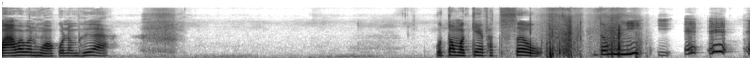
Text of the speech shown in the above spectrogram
วางไว้บนหัวกูลำเพื่อ กูต้องมาแก้พัซเซิล ตรงนี้อีเอ๊ะเอ๊ะเอ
